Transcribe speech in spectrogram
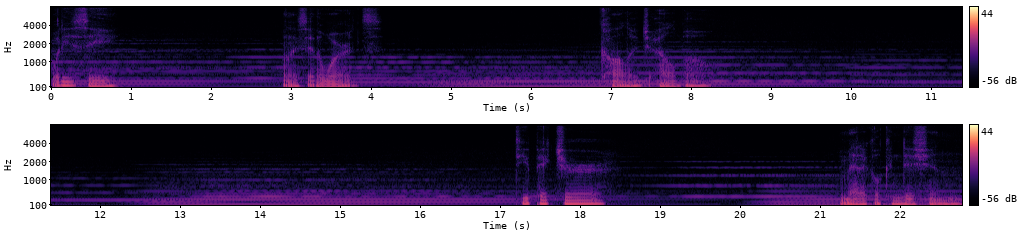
What do you see when I say the words college elbow? Do you picture. Medical condition.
